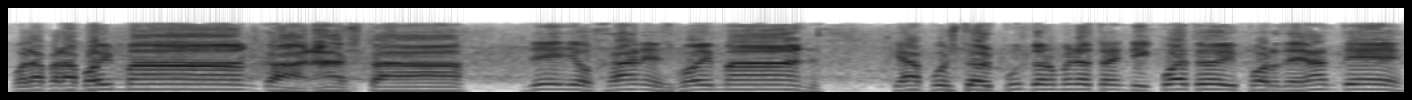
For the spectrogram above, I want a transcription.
Bola para Boyman. Canasta de Johannes Boyman. Que ha puesto el punto número 34 y por delante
